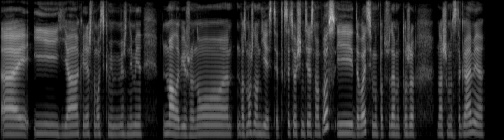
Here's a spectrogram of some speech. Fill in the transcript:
э, и я, конечно, мостиками между ними мало вижу, но, возможно, он есть. Это, кстати, очень интересный вопрос, и давайте мы пообсуждаем это тоже в нашем инстаграме.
